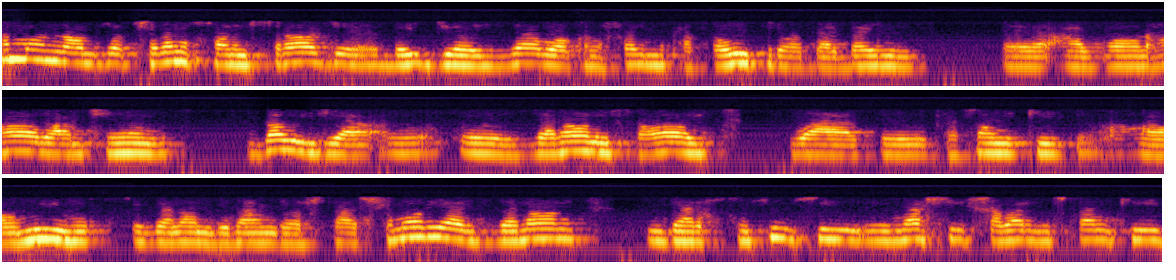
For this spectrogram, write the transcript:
اما نامزد شدن خانم سراج به این جایزه واکنش های متفاوتی را در بین افغان ها و همچنین به زنان فعال و کسانی که عامی حقوق زنان بودن داشته. شماری از زنان در خصوص نشر خبر گفتند که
